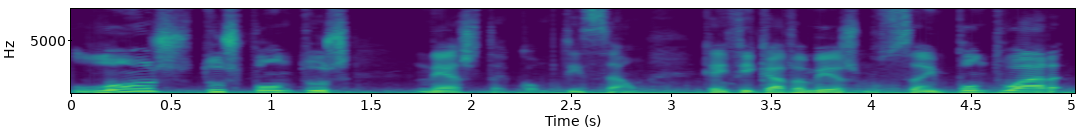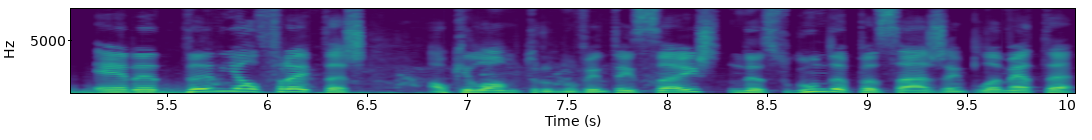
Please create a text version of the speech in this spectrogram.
longe dos pontos nesta competição. Quem ficava mesmo sem pontuar era Daniel Freitas. Ao quilómetro 96, na segunda passagem pela meta,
